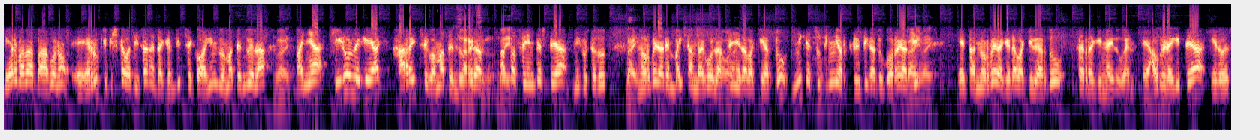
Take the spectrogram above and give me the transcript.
behar bada, ba, bueno, e, erruki pixka bat izan eta gelditzeko agindu ematen duela, Bai. baina kirolegeak jarraitzeko ematen du. Beraz, bai. bata zein bestea, nik uste dut, Bai. norberaren baitan dagoela zein erabaki hartu, nik ez dut inor kritikatuko horregatik, Bai, bai. eta norberak erabaki behar du zer egin nahi duen. E, aurrera egitea edo ez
